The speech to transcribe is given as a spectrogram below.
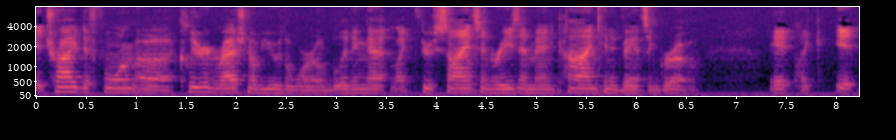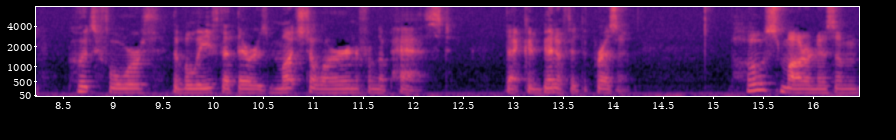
it tried to form a clear and rational view of the world, believing that like through science and reason mankind can advance and grow. It like it puts forth the belief that there is much to learn from the past that could benefit the present. Postmodernism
